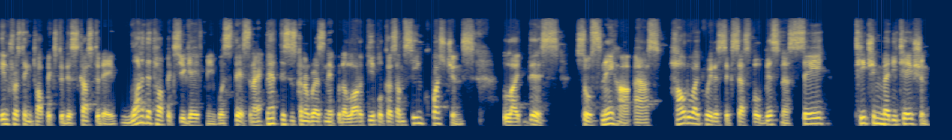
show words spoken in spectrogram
interesting topics to discuss today, one of the topics you gave me was this, and I bet this is going to resonate with a lot of people because I'm seeing questions like this. So Sneha asks, How do I create a successful business? Say, teaching meditation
